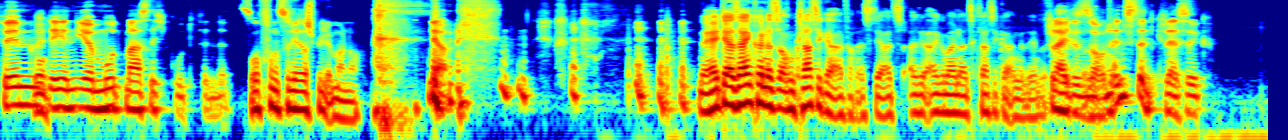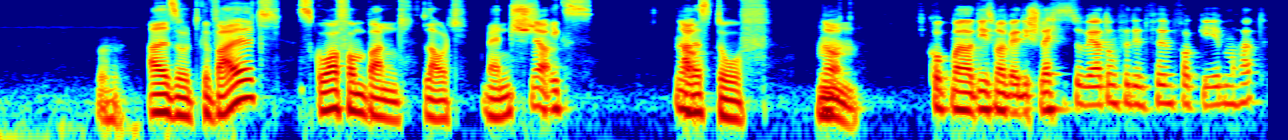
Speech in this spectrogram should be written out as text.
Film, Okay. den ihr mutmaßlich gut findet. So funktioniert das Spiel immer noch. Ja. Na, hätte ja sein können, dass es auch ein Klassiker einfach ist, der als also allgemein als Klassiker angesehen wird. Vielleicht ist es auch ein Instant Classic. Also Gewalt, Score vom Band, laut Mensch Ja. X. Ja. Alles doof. Ja. Hm. Ich guck mal diesmal, wer die schlechteste Wertung für den Film vergeben hat.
